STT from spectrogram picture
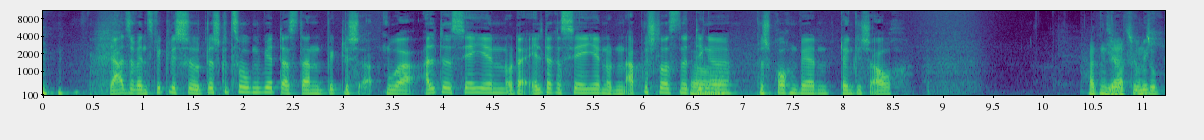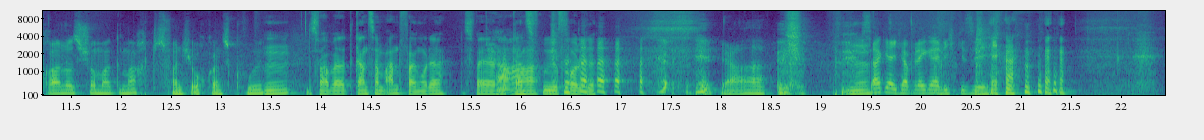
Ja, also wenn es wirklich so durchgezogen wird, dass dann wirklich nur alte Serien oder ältere Serien und abgeschlossene Ja. Dinge besprochen werden, denke ich auch. Hatten sie Ja, ja, zu den Sopranos schon mal gemacht. Das fand ich auch ganz cool. Mhm, das war aber ganz am Anfang, oder? Das war ja, Ja. eine ganz frühe Folge. Ja, Mhm. sag ja, ich habe länger nicht gesehen.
